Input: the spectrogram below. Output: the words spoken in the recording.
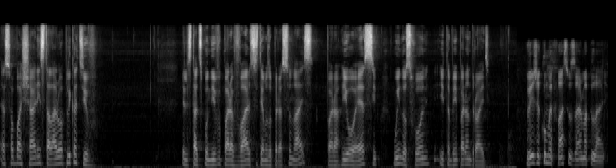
é só baixar e instalar o aplicativo. Ele está disponível para vários sistemas operacionais, para iOS, Windows Phone e também para Android. Veja como é fácil usar Mapillary.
